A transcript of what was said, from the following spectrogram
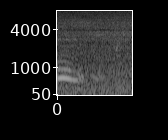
Oh!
